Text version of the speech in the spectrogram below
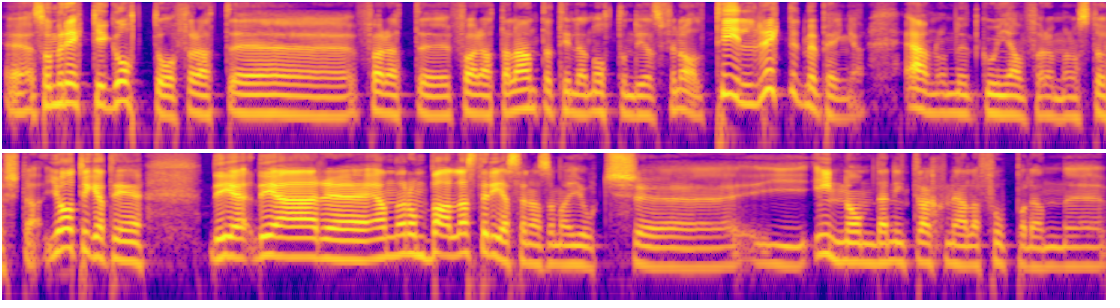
eh, som räcker gott då för att, eh, för att eh, föra Atalanta till en åttondelsfinal. Tillräckligt med pengar, även om det inte går att jämföra med de största. Jag tycker att det, det, det är eh, en av de ballaste resorna som har gjorts eh, i, inom den internationella fotbollen eh,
